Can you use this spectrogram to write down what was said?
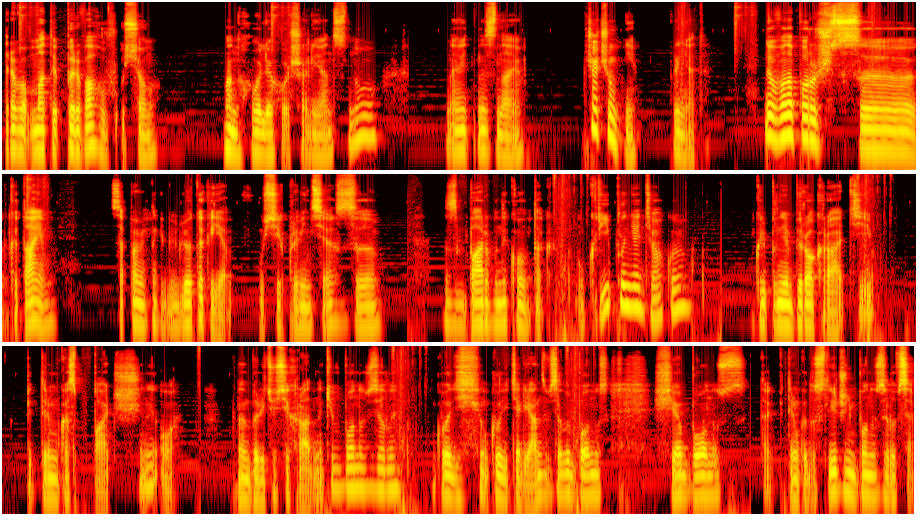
Треба мати перевагу в усьому. Монголія хоче альянс. Ну, навіть не знаю. Хоча чому б ні, прийняти. Ну, вона поруч з е, Китаєм. Це пам'ятник бібліотеки є в усіх провінціях з, з барвником. Так, укріплення, дякую. Укріплення бюрократії. Підтримка спадщини. О, наберіть усіх радників бонус взяли. Укладіть, укладіть альянс взяли бонус. Ще бонус. Так, підтримка досліджень, бонус взяли все.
